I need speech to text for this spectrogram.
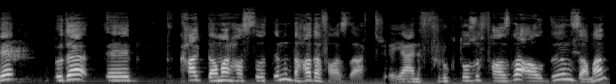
ve bu da e, kalp damar hastalıklarını daha da fazla arttırıyor. Yani fruktozu fazla aldığın zaman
